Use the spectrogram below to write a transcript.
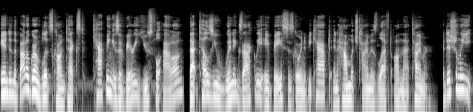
And in the Battleground Blitz context, capping is a very useful add-on that tells you when exactly a base is going to be capped and how much time is left on that timer. Additionally,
